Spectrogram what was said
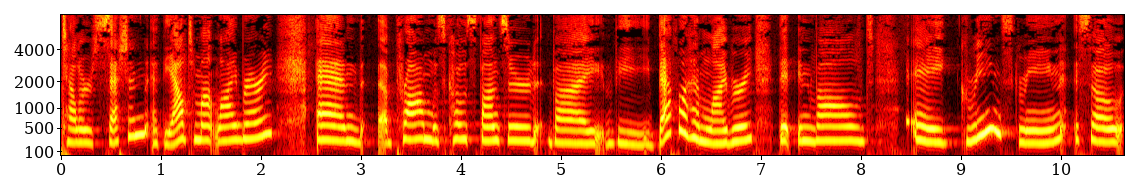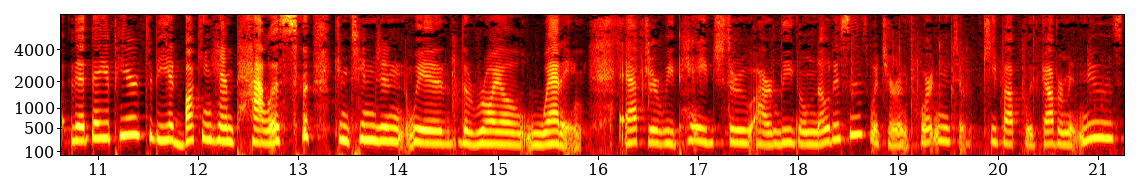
Teller's session at the Altamont Library, and a prom was co-sponsored by the Bethlehem Library that involved a green screen so that they appeared to be at Buckingham Palace contingent with the royal wedding. After we page through our legal notices, which are important to keep up with government news,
